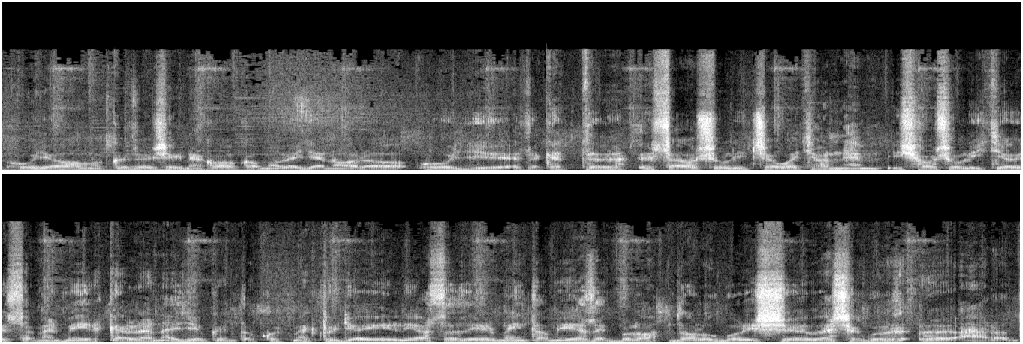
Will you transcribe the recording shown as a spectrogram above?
hogy a közönségnek alkalma legyen arra, hogy ezeket összehasonlítsa, vagy ha nem is hasonlítja össze, mert miért kellene egyébként, akkor meg tudja élni azt az élményt, ami ezekből a dalokból is versekből árad.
